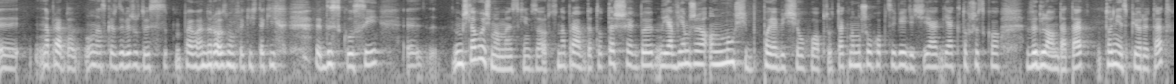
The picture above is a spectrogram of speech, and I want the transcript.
Y, naprawdę, u nas każdy wieczór to jest pełen rozmów, jakichś takich dyskusji. Y, myślałyśmy o męskim wzorcu, naprawdę. To też jakby, ja wiem, że on musi pojawić się u chłopców, tak? No muszą chłopcy wiedzieć, jak, jak to wszystko wygląda, tak? To nie jest priorytet,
